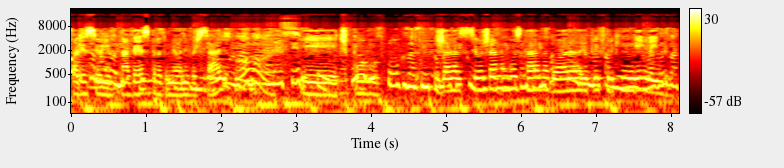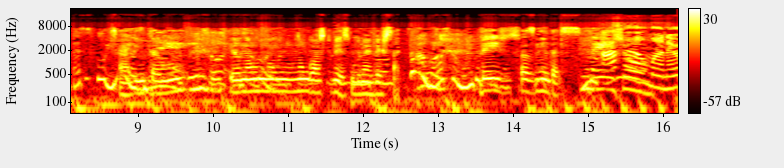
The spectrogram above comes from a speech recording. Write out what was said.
faleceu na véspera do meu aniversário. E, tipo, já, se eu já não gostava agora, eu prefiro que ninguém lembre. Sabe? Então, eu não, não, não gosto mesmo do meu aniversário. Beijos, suas lindas. Ah, não, mano, eu,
